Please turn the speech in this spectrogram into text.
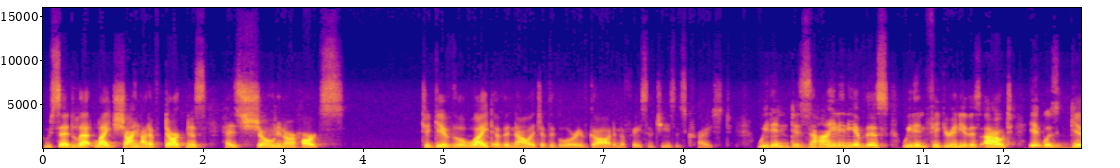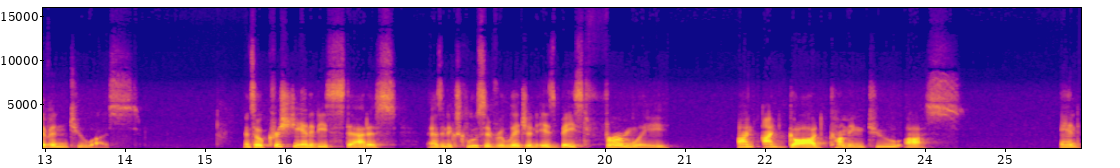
who said, Let light shine out of darkness, has shone in our hearts to give the light of the knowledge of the glory of God in the face of Jesus Christ. We didn't design any of this, we didn't figure any of this out. It was given to us. And so Christianity's status as an exclusive religion is based firmly on, on God coming to us. And,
